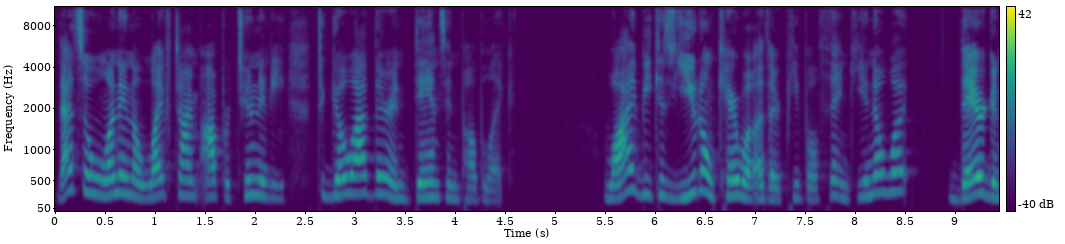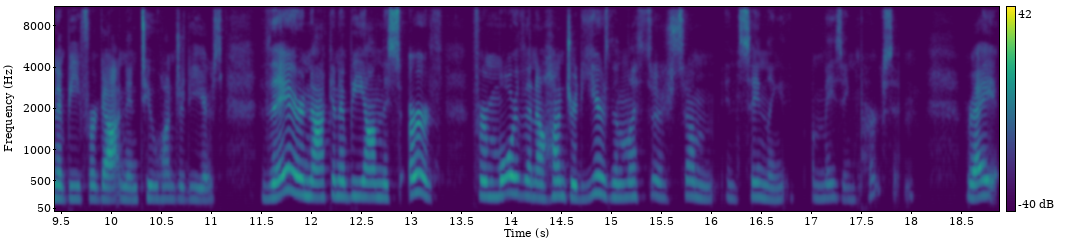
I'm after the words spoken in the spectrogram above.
that's a one in a lifetime opportunity to go out there and dance in public. Why? Because you don't care what other people think. You know what? They're going to be forgotten in 200 years. They're not going to be on this earth for more than 100 years unless there's some insanely amazing person, right?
